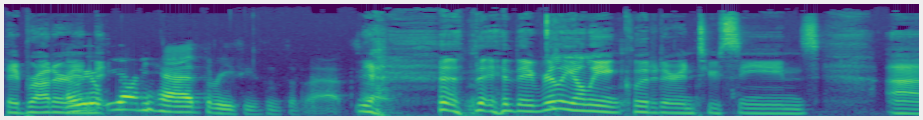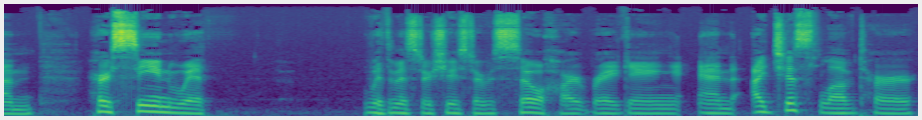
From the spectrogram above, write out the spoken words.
They brought her And in. we, we already had three seasons of that. so. Yeah, they they really only included her in two scenes. Um, her scene with with Mr. Schuster was so heartbreaking, and I just loved her.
